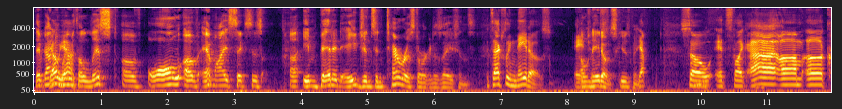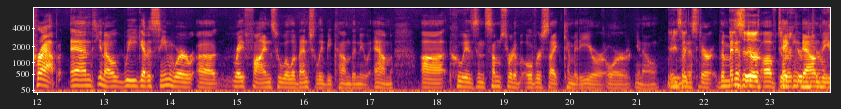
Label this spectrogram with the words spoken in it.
They've gotten Oh, away yeah. with a list of all of MI6's uh, embedded agents in terrorist organizations. It's actually NATO's. Oh. NATO, excuse me. Yep. So it's like ah um uh crap, and you know we get a scene where uh, Ray Fiennes who will eventually become the new M, uh, who is in some sort of oversight committee or or you know the like- minister the minister of taking down the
